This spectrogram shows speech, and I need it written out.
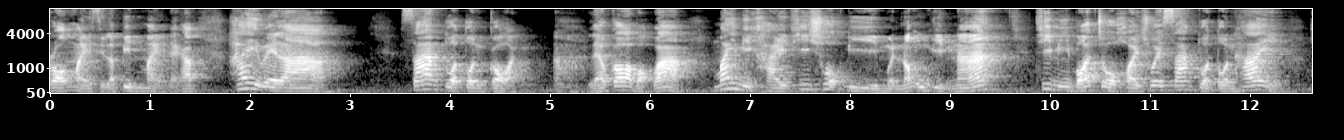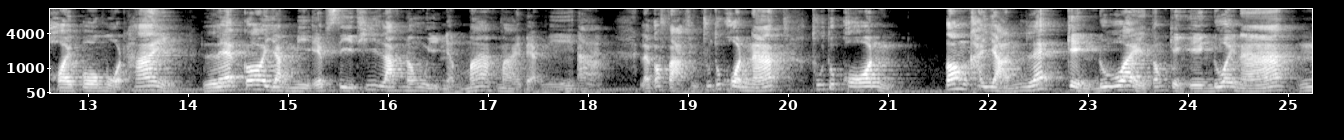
ร้องใหม่ศิลปินใหม่นะครับ ให้เวลาสร้างตัวตนก่อนอแล้วก็บอกว่าไม่มีใครที่โชคดีเหมือนน้องอุงอิงนะ ที่มีบอสโจคอยช่วยสร้างตัวตนให้ คอยโปรโมทให้ และก็ยังมี FC ที่รักน้องอุงอิงเนี่ยมากมายแบบนี้อ่าแล้วก็ฝากถึงทุกๆคนนะ ทุกๆคน ต้องขยันและเก่งด้วย ต้องเก่งเองด้วยนะ อื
